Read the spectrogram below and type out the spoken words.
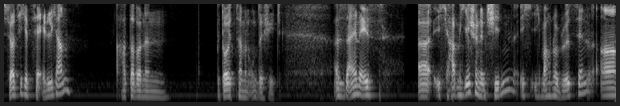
Es hört sich jetzt sehr ähnlich an, hat aber einen bedeutsamen Unterschied. Also das eine ist, äh, ich habe mich eh schon entschieden, ich, ich mache nur Blödsinn äh,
